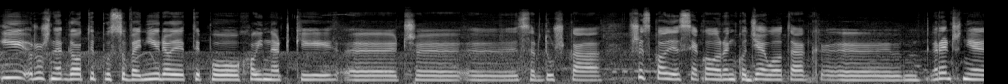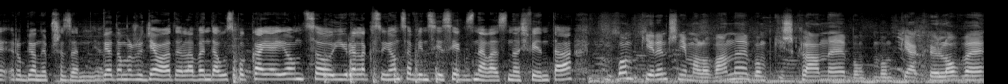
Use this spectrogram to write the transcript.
i różnego typu suweniry, typu choineczki czy serduszka. Wszystko jest jako rękodzieło, tak ręcznie robione przeze mnie. Wiadomo, że działa ta lawenda uspokajająco i relaksująco, więc jest jak znalazł na święta. Bombki ręcznie malowane, bombki szklane, bom- bombki akrylowe.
